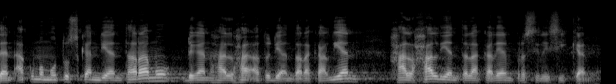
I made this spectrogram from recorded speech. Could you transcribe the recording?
dan aku memutuskan di antaramu dengan hal-hal atau di antara kalian hal-hal yang telah kalian perselisihkan.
